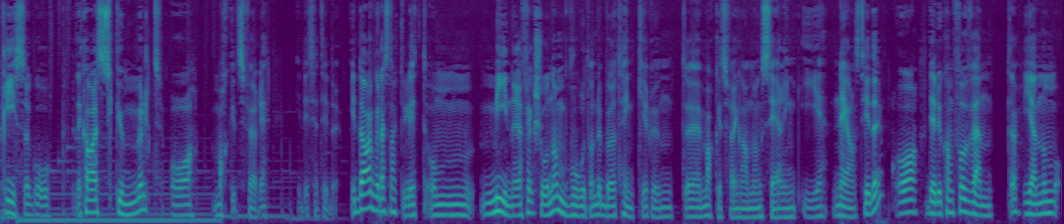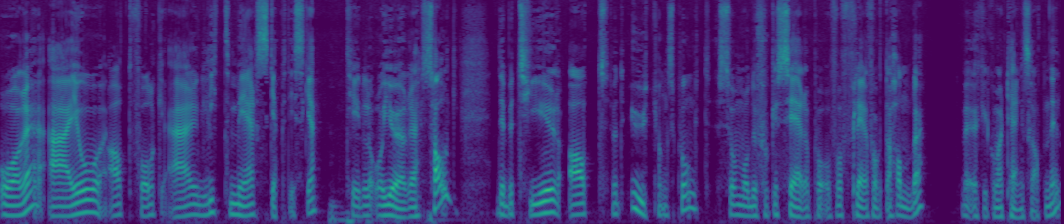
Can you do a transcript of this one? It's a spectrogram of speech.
priser går opp. Det kan være skummelt å markedsføre i disse tider. I dag vil jeg snakke litt om mine refleksjoner om hvordan du bør tenke rundt uh, markedsføring og annonsering i nedgangstider. Og det du kan forvente gjennom året, er jo at folk er litt mer skeptiske til å gjøre salg. Det betyr at som et utgangspunkt så må du fokusere på å få flere folk til å handle, med å øke konverteringsraten din,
